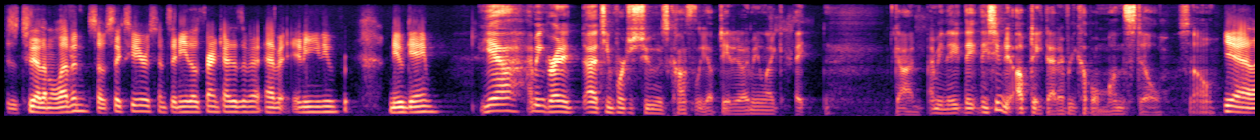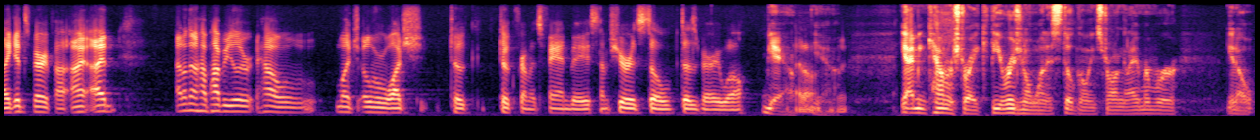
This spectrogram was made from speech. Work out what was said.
this is 2011, so six years since any of those franchises have, have any new new game. yeah. I mean, granted, uh, Team Fortress 2 is constantly updated. I mean, like, I, God, I mean, they, they they seem to update that every couple months still. So Yeah, like it's very. I I I don't know how popular how much Overwatch took took from its fan base. I'm sure it still does very well. yeah, I don't. yeah, know. yeah. I mean, Counter Strike, the original one, is still going strong, and I remember, you know,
